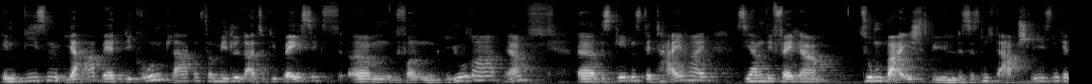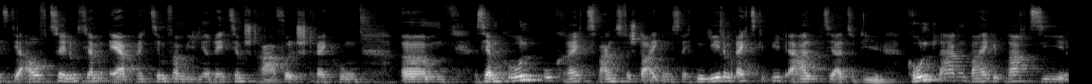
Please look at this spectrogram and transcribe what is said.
In diesem Jahr werden die Grundlagen vermittelt, also die Basics ähm, von Jura. Ja. Äh, es geht ins Detail rein. Sie haben die Fächer zum Beispiel, das ist nicht abschließend jetzt die Aufzählung, Sie haben Erbrecht, Sie haben Familienrecht, Sie haben Strafvollstreckung, Sie haben Grundbuchrecht, Zwangsversteigerungsrecht. In jedem Rechtsgebiet erhalten Sie also die Grundlagen beigebracht. Sie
